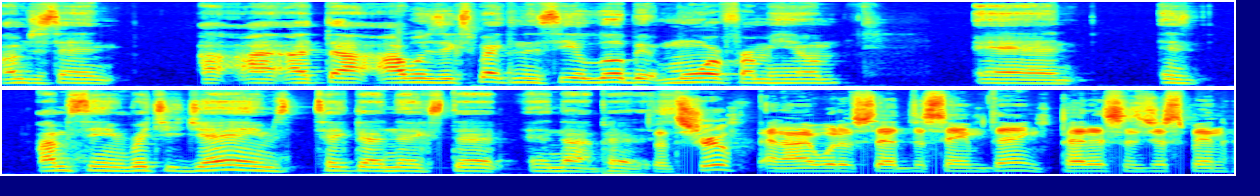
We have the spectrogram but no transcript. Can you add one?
I'm just saying I, I, thought I was expecting to see a little bit more from him, and and I'm seeing Richie James take that next step and not Pettis. That's true. And I would have said the same thing. Pettis has just been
